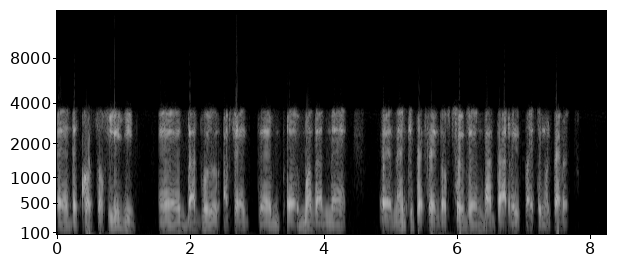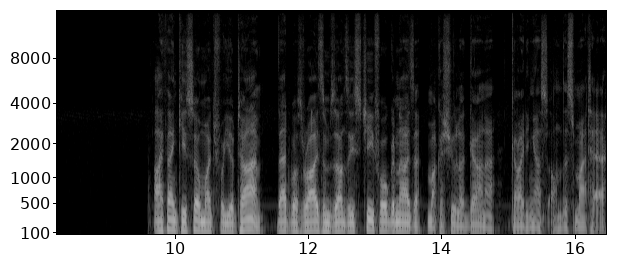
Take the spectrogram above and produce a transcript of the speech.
the cost of living uh, that will affect um, uh, more than 90% uh, of children that are raised by single parents. I thank you so much for your time. That was Rise Mzansi's chief organizer, Makashule Gana, guiding us on this matter.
